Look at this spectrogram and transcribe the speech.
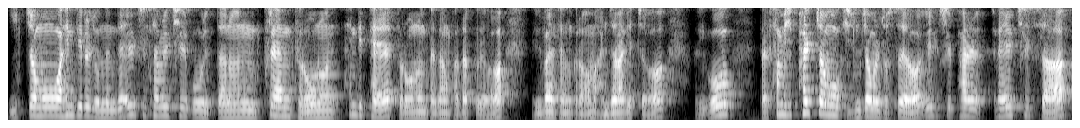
2.5 핸디를 줬는데 173, 179 일단은 프렌 들어오는 핸디패 들어오는 배당 받았고요. 일반승 그럼 안전하겠죠. 그리고 138.5 기준점을 줬어요. 178에 174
